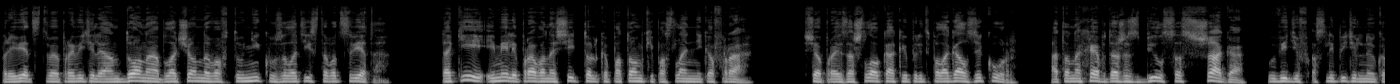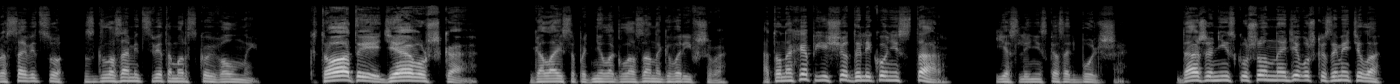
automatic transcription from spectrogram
приветствуя правителя Андона, облаченного в тунику золотистого цвета. Такие имели право носить только потомки посланников Ра. Все произошло, как и предполагал Зикур, а Тонахеп даже сбился с шага, увидев ослепительную красавицу с глазами цвета морской волны. «Кто ты, девушка?» Галайса подняла глаза на говорившего. А Тонахеп еще далеко не стар, если не сказать больше. Даже неискушенная девушка заметила,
